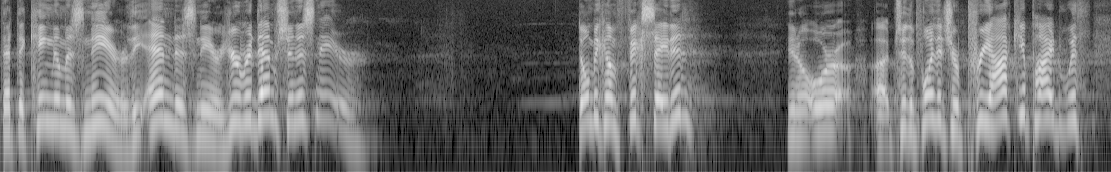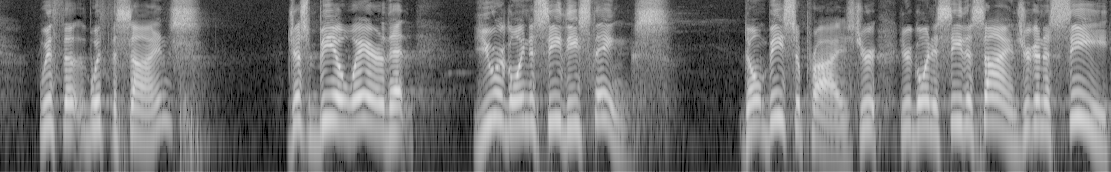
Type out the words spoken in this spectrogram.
that the kingdom is near, the end is near, your redemption is near. Don't become fixated, you know, or uh, to the point that you're preoccupied with, with, the, with the signs. Just be aware that you are going to see these things. Don't be surprised. You're, you're going to see the signs. You're going to see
